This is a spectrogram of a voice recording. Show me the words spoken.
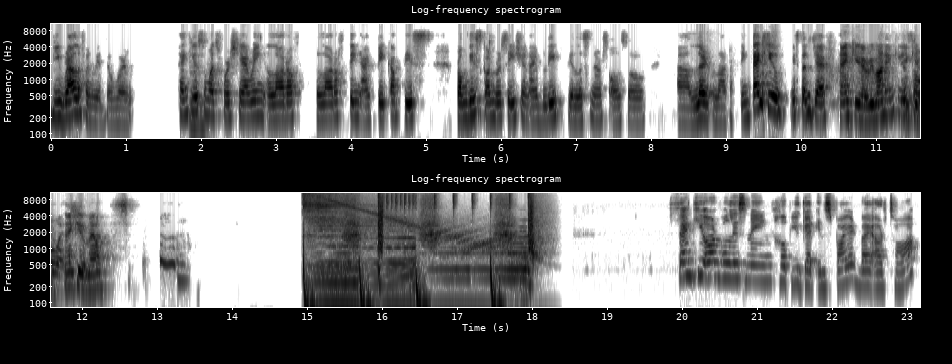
be relevant with the world. Thank you mm. so much for sharing a lot of a lot of things. I pick up this from this conversation, I believe the listeners also uh, learn a lot of things. Thank you, Mr. Jeff. Thank you, everyone. Thank you Thank so you. much. Thank you, Mel. Thank you all for listening. Hope you get inspired by our talk.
